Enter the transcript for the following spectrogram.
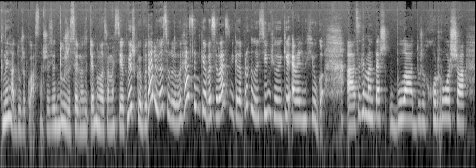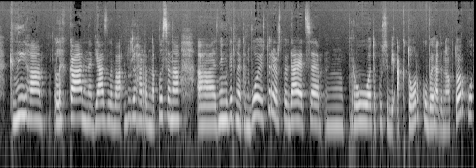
Книга дуже класна. Щось я дуже сильно затягнула саме з цією книжкою, бо далі у нас легесеньке, веселесеньке, до прикладу, сім чоловіків Евелін Хьюго. А це для мене теж була дуже хороша книга, легка, нав'язлива, дуже гарно написана, з неймовірною канвою. Історія розповідає це про таку собі акторку, вигадану акторку.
